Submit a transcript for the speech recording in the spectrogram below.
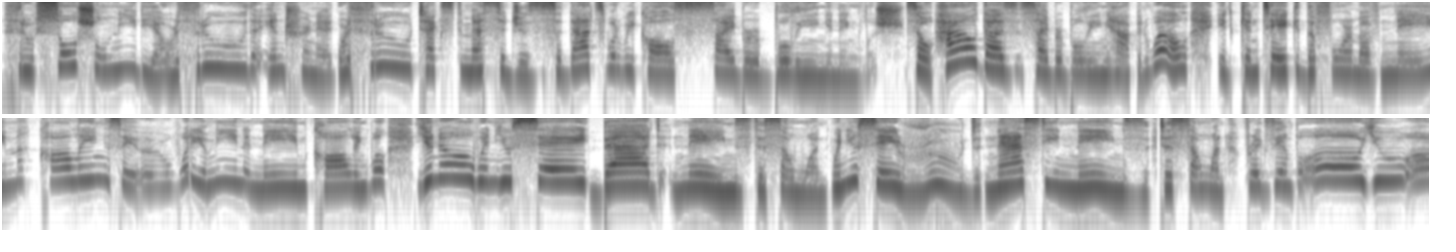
through social media or through the internet or through text messages. So that's what we call cyberbullying in English. So, how does cyberbullying happen? Well, it can take the form of name calling. Say, uh, what do you mean, name calling? Well, you know, know when you say bad names to someone, when you say rude, nasty names to someone, for example, oh, you are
